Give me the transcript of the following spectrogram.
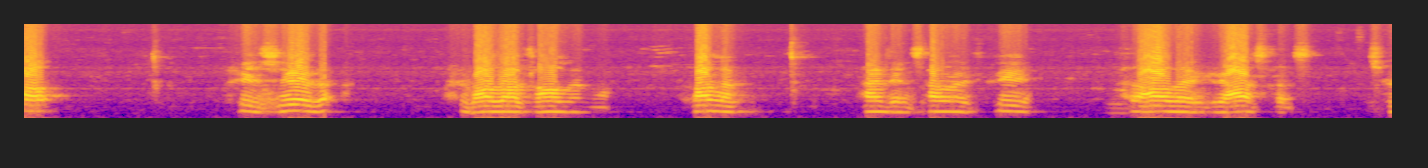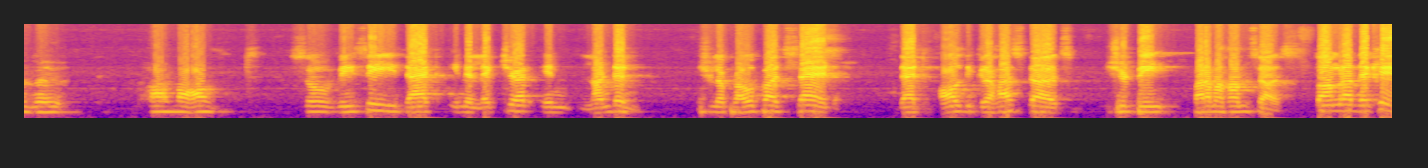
Uh, so, he's here about that time in London, 1973, all the Grasses should be Paramahansa. So we see that in a lecture in London, Srila Prabhupada said that all the grahastas should be Paramahamsas. তো আমরা দেখি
